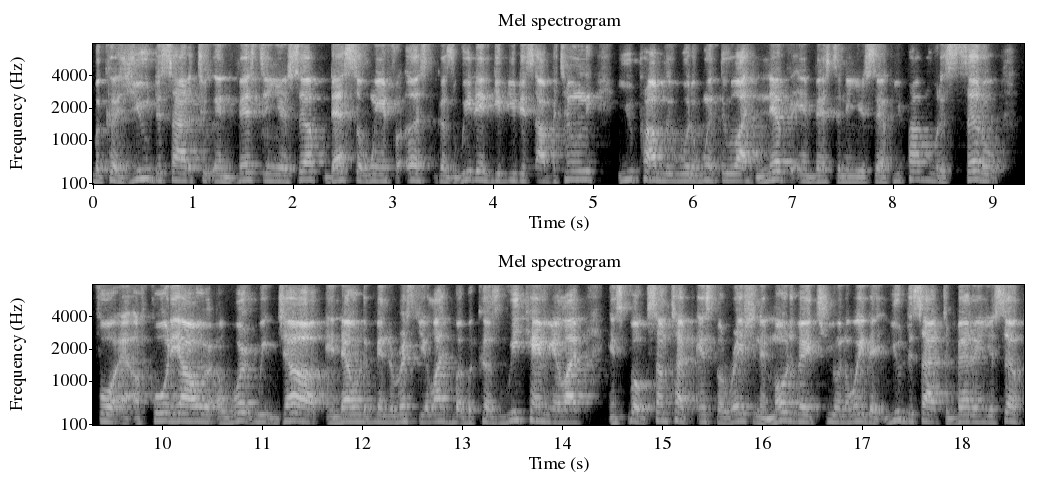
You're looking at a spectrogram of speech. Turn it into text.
Because you decided to invest in yourself that's a win for us. Because we didn't give you this opportunity you probably would have went through life never investing in yourself. You probably would have settled for a 40 hour a work week job and that would have been the rest of your life. But because we came in your life and spoke some type of inspiration and motivated you in a way that you decided to better yourself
